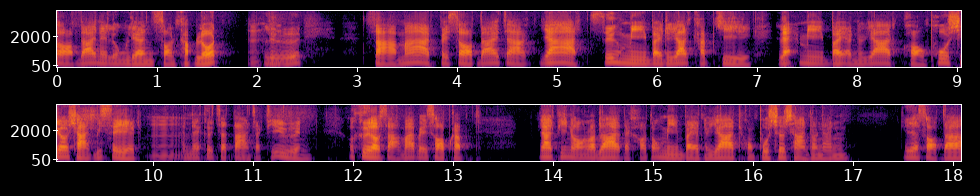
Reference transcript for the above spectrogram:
สอบได้ในโรงเรียนสอนขับรถอืมหรือ สามารถไปสอบได้จากญาติ ซึ่งมีใบอนุญาตขับขี่ และมีใบอนุญาตของผู้เชี่ยวชาญพิเศษอืมอันนี้คือจะต่างจากที่อื่น ก็คือเราสามารถไปสอบกับญาติพี่น้องเราได้ แต่เขาต้องมีใบอนุญาตของผู้เชี่ยวชาญเท่านั้น ที่จะสอบได้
